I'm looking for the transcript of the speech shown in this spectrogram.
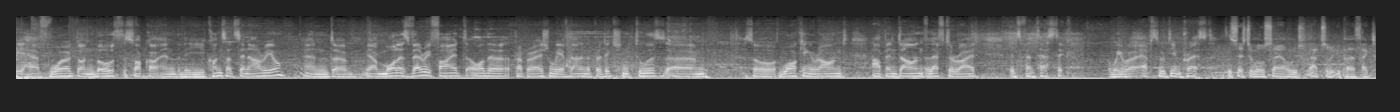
We have worked on both the soccer and the concert scenario and uh, yeah, more or less verified all the preparation we have done in the prediction tools. Um, so walking around up and down, left to right, it's fantastic. We were absolutely impressed. The system will sound absolutely perfect.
